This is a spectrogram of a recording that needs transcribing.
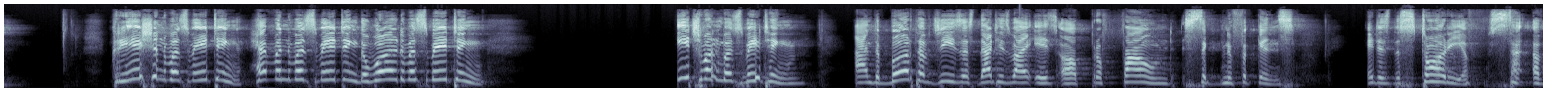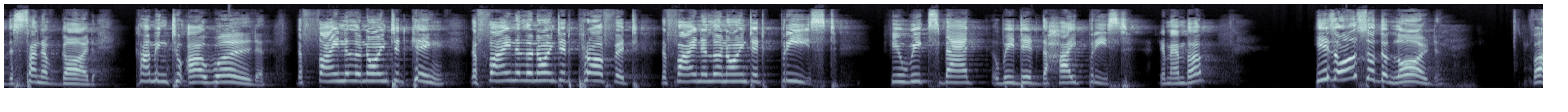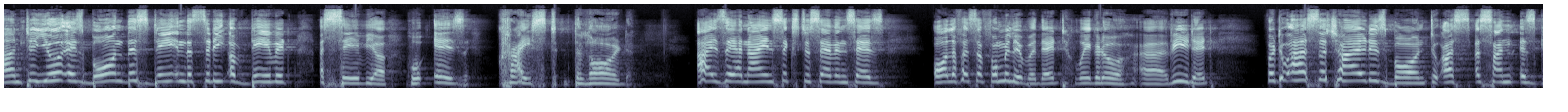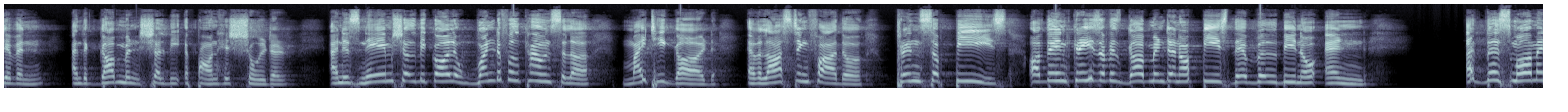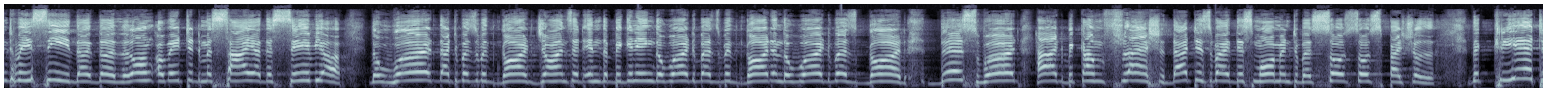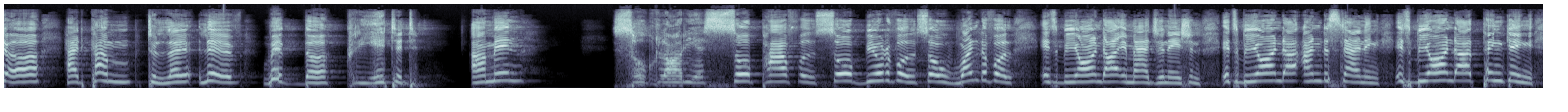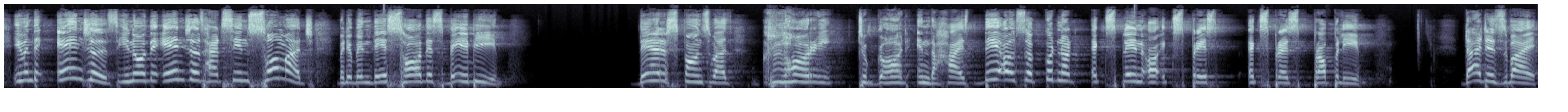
Creation was waiting, heaven was waiting, the world was waiting. Each one was waiting. And the birth of Jesus, that is why it's of profound significance. It is the story of, of the Son of God coming to our world, the final anointed king, the final anointed prophet, the final anointed priest, few weeks back, we did the high priest. Remember? He is also the Lord. For unto you is born this day in the city of David a Savior who is Christ the Lord. Isaiah 9, 6 to 7 says, all of us are familiar with it. We're going to uh, read it. For to us a child is born, to us a son is given, and the government shall be upon his shoulder. And his name shall be called a Wonderful Counselor, Mighty God, everlasting Father, Prince of Peace. Of the increase of his government and of peace, there will be no end. At this moment, we see the, the long awaited Messiah, the Savior, the Word that was with God. John said, In the beginning, the Word was with God, and the Word was God. This Word had become flesh. That is why this moment was so, so special. The Creator had come to li- live with the created. Amen so glorious, so powerful, so beautiful, so wonderful. It's beyond our imagination. It's beyond our understanding. It's beyond our thinking. Even the angels, you know, the angels had seen so much, but when they saw this baby, their response was, Glory to God in the highest. They also could not explain or express, express properly. That is why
